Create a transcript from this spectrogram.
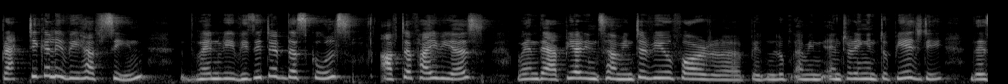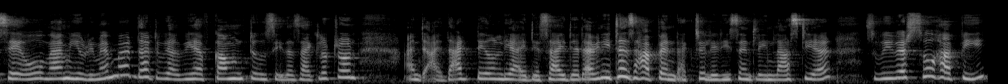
practically, we have seen when we visited the schools after five years, when they appear in some interview for, uh, look, I mean, entering into PhD, they say, "Oh, ma'am, you remember that we have come to see the cyclotron." And I, that day only I decided, I mean, it has happened actually recently in last year. So we were so happy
